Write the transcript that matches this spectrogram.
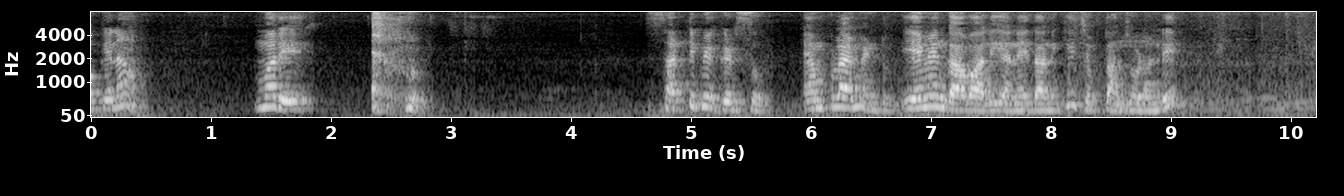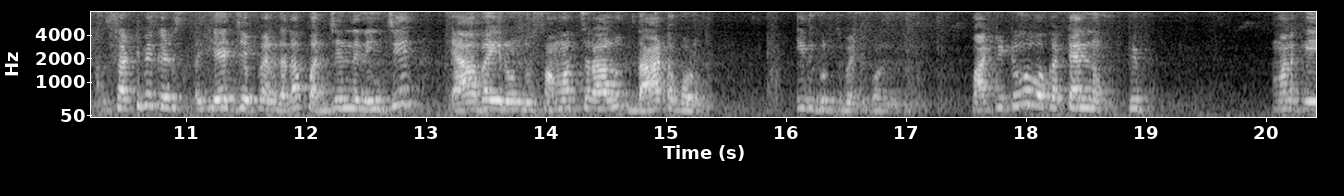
ఓకేనా? మరి సర్టిఫికెట్స్ ఎంప్లాయ్మెంట్ ఏమేం కావాలి అనే దానికి చెప్తాను చూడండి. సర్టిఫికెట్స్ ఏది చెప్పాను కదా పద్దెనిమిది నుంచి యాభై రెండు సంవత్సరాలు దాటకూడదు. ఇది గుర్తుపెట్టుకోండి. ఫార్టీ టూ ఒక టెన్ ఫిఫ్ మనకి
